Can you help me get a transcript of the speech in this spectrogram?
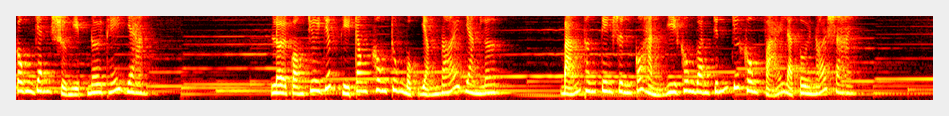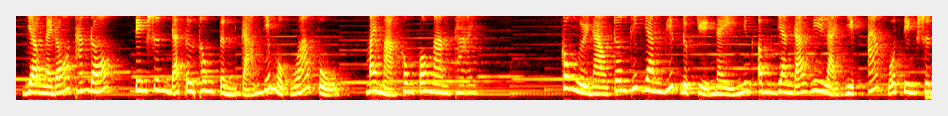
công danh sự nghiệp nơi thế gian? Lời còn chưa dứt thì trong không trung một giọng nói vang lên. Bản thân tiên sinh có hành vi không đoan chính chứ không phải là tôi nói sai. Vào ngày đó tháng đó, Tiên sinh đã tư thông tình cảm với một quá phụ, May mà không có mang thai. Không người nào trên thế gian biết được chuyện này Nhưng âm gian đã ghi lại việc ác của tiên sinh.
